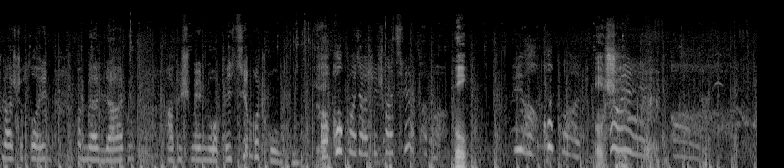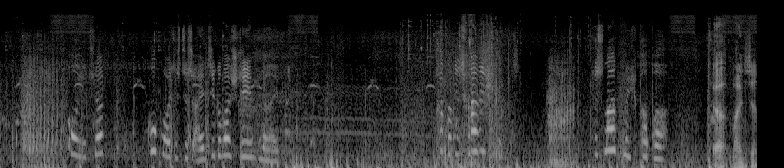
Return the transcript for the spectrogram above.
Flasche vorhin am Laden, habe ich mir nur ein bisschen getrunken. Ja. Oh, guck mal, da ist ein schwarzes Pferd, Papa. Wo? Ja, guck mal. Oh, schön. Hey. Oh. oh, jetzt hat... Guck mal, das ist das Einzige, was stehen bleibt. Papa, das reicht. Das mag mich, Papa. Ja, meinst du?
